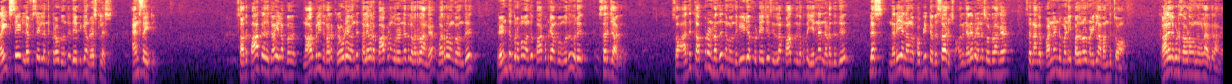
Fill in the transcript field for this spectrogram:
ரைட் சைடு லெஃப்ட் சைடில் இந்த கிரௌட் வந்து they become restless anxiety so அதை பார்க்கறதுக்காக இல்லை நார்மலி இந்த வர க்ரௌடே வந்து தலைவரை பார்க்கணுங்கிற எண்ணத்தில் வர்றாங்க. வர்றவங்க வந்து ரெண்டு புறமும் வந்து பார்க்க முடியாமல் போகும்போது ஒரு சர்ஜ் ஆகுது. ஸோ அதுக்கப்புறம் நடந்து நம்ம இந்த வீடியோ ஃபுட்டேஜஸ் இதெல்லாம் பார்த்ததுக்கப்புறம் என்ன நடந்தது? ப்ளஸ் நிறைய நாங்கள் பப்ளிக்ட விசாரிச்சோம். அதில் நிறைய பேர் என்ன சொல்றாங்க? சார் நாங்கள் பன்னெண்டு மணி பதினோரு மணிக்கெல்லாம் வந்துட்டோம். காலையில் கூட சாப்பிடாம வந்தவங்களாம் இருக்கிறாங்க.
